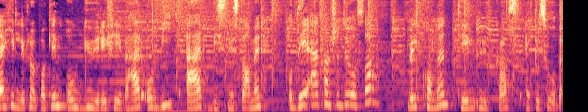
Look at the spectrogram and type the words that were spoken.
Det er Hilde Klåbakken og Guri Five her, og vi er businessdamer. Og det er kanskje du også. Velkommen til ukas episode.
